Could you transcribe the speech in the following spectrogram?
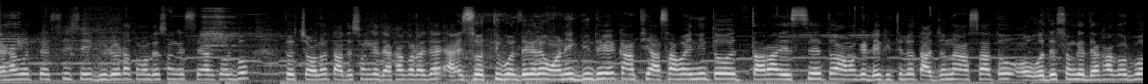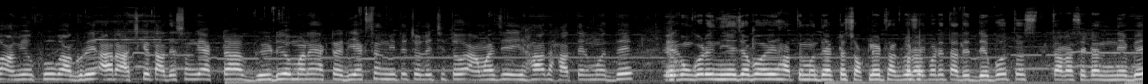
দেখা করতে এসেছি। সেই ভিডিওটা তোমাদের সঙ্গে শেয়ার করব। তো চলো তাদের সঙ্গে দেখা করা যায়। আর সত্যি বলতে গেলে অনেক দিন থেকে কাঁথি আসা হয়নি, তো তারা এসছে, তো আমাকে ডেকেছিল। তার জন্য আসা, তো ওদের সঙ্গে দেখা করব। আমিও খুব আগ্রহী। আর আজকে তাদের সঙ্গে একটা ভিডিও মানে একটা রিয়াকশন নিতে চলেছি। তো আমার যে এই হাত হাতের মধ্যে এরকম করে নিয়ে যাব ওই হাতের মধ্যে একটা চকলেট থাকবে তারপরে তাদের দেবো তো তারা সেটা নেবে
